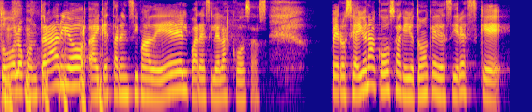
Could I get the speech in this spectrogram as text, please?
todo lo contrario, hay que estar encima de él para decirle las cosas. Pero si hay una cosa que yo tengo que decir es que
